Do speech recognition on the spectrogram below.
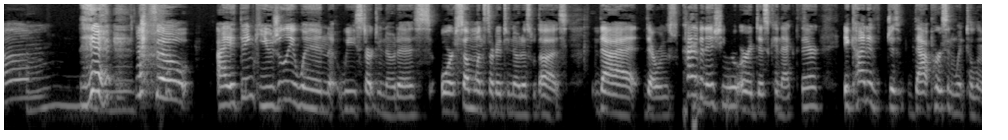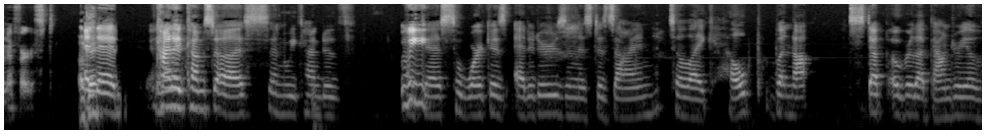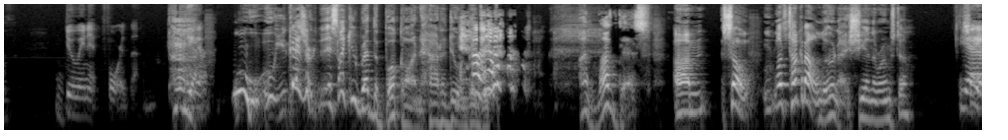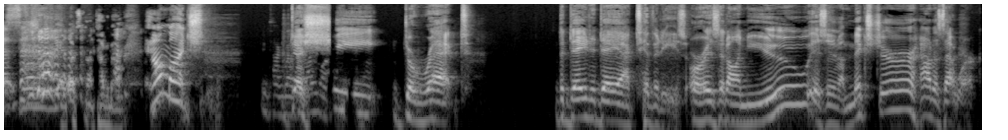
Um, Um, so I think usually when we start to notice, or someone started to notice with us, that there was kind of an issue or a disconnect there, it kind of just that person went to Luna first, Okay, and then kind of- comes to us, and we kind of I we guess to work as editors in this design to like help, but not step over that boundary of doing it for them. yeah. ooh, ooh, you guys are. It's like you read the book on how to do a good. video. I love this. Um, so let's talk about Luna. Is she in the room still? Yes. Yeah, let's not talk about her. How much We can talk about does she direct the day-to-day activities or is it on you is it a mixture how does that work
